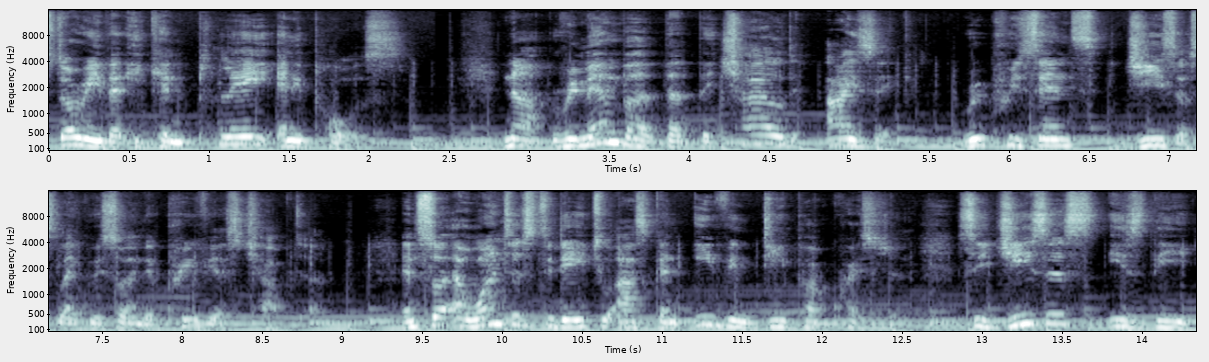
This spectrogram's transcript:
story that He can play any pause. Now, remember that the child Isaac represents Jesus, like we saw in the previous chapter. And so I want us today to ask an even deeper question. See, Jesus is the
